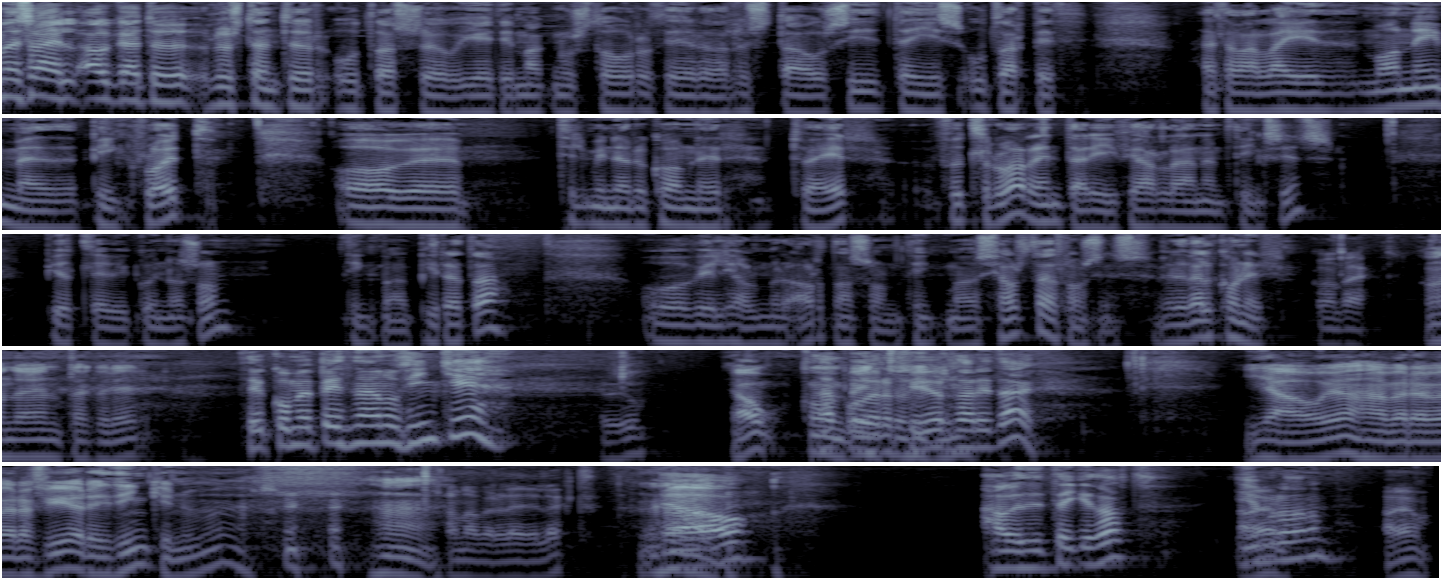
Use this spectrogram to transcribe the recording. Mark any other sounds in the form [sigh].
Komið sæl ágætu hlustendur útvarsög, ég heiti Magnús Þór og þið eruð að hlusta á síðdegis útvarpið. Þetta var lægið Money með Pink Floyd og uh, til mín eru komnir tveir fullrúar reyndar í fjarlaga nefnd þingsins, Björn Levi Gunnarsson, þingmaður Pírata og Viljálmur Árnarsson, þingmaður Sjálfstæðarflónsins. Verið velkomnir. Góðan dag. Góðan daginn, takk fyrir. Þið komið beintnaðan úr þingi, Jú, Já, það komum búið að vera fjör þar í dag. Já, já, það verður að vera fjör í þinginu. maður. [laughs] Ha, hann að vera leiðilegt. Já. Hafið þið tekið þátt í Já, já. umröðunum? Já, já.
